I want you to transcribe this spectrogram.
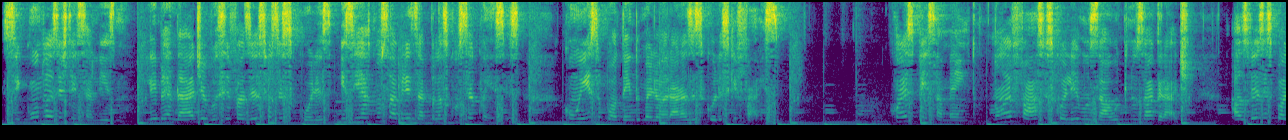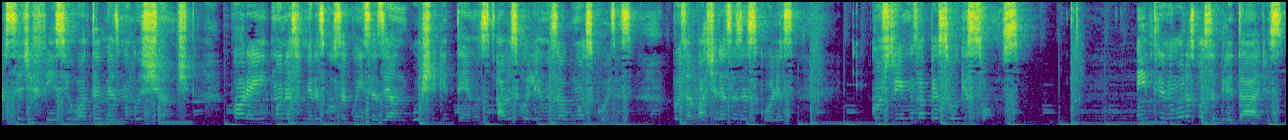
Segundo o existencialismo, liberdade é você fazer suas escolhas e se responsabilizar pelas consequências, com isso podendo melhorar as escolhas que faz. Com esse pensamento, não é fácil escolhermos algo que nos agrade. Às vezes pode ser difícil ou até mesmo angustiante. Porém, uma das primeiras consequências é a angústia que temos ao escolhermos algumas coisas, pois a partir dessas escolhas construímos a pessoa que somos. Possibilidades,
